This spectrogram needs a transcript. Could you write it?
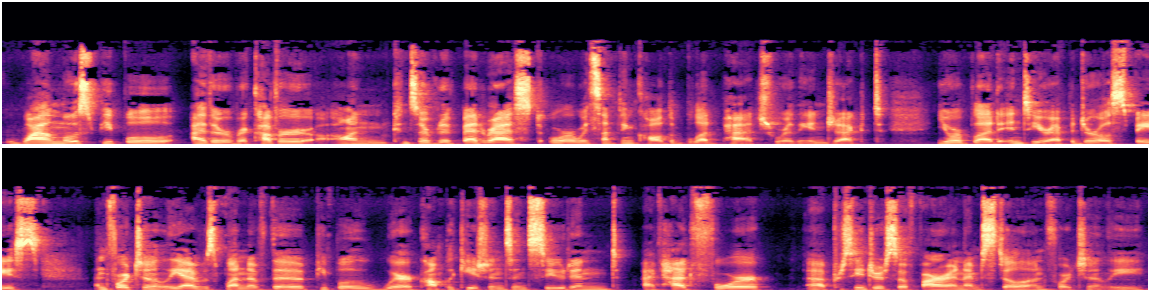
while most people either recover on conservative bed rest or with something called a blood patch, where they inject your blood into your epidural space, unfortunately, I was one of the people where complications ensued, and I've had four uh, procedures so far, and I'm still unfortunately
